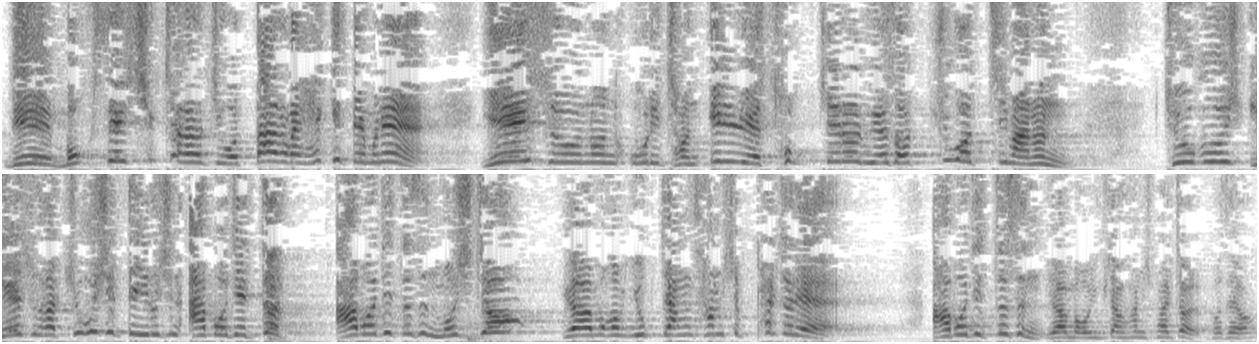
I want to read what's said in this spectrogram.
내 몫에 십자가를 지고 따르라 했기 때문에 예수는 우리 전 인류의 속죄를 위해서 죽었지만은 죽으, 예수가 죽으실 때 이루신 아버지의 뜻, 아버지의 뜻은 무엇이죠? 요한복음 6장 38절에 아버지 뜻은 요한복음 6장 38절 보세요.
